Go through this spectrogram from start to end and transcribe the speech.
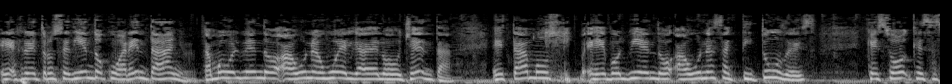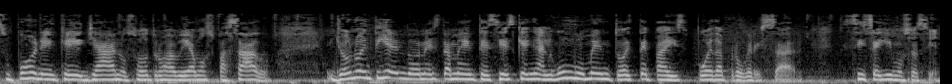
eh, retrocediendo 40 años, estamos volviendo a una huelga de los 80, estamos eh, volviendo a unas actitudes que, so, que se suponen que ya nosotros habíamos pasado. Yo no entiendo honestamente si es que en algún momento este país pueda progresar si seguimos así.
